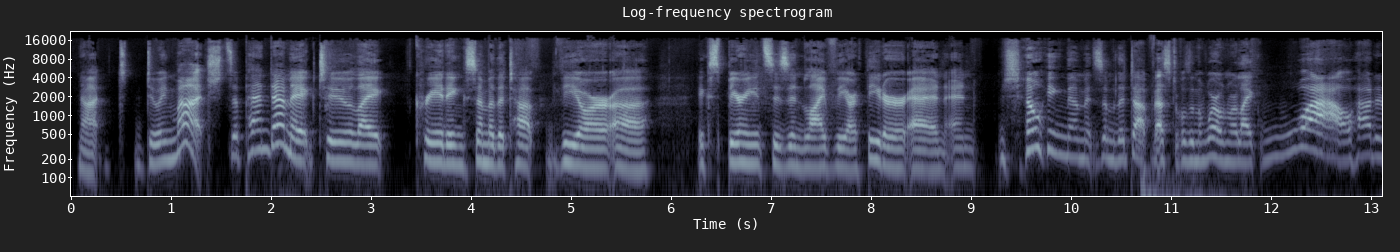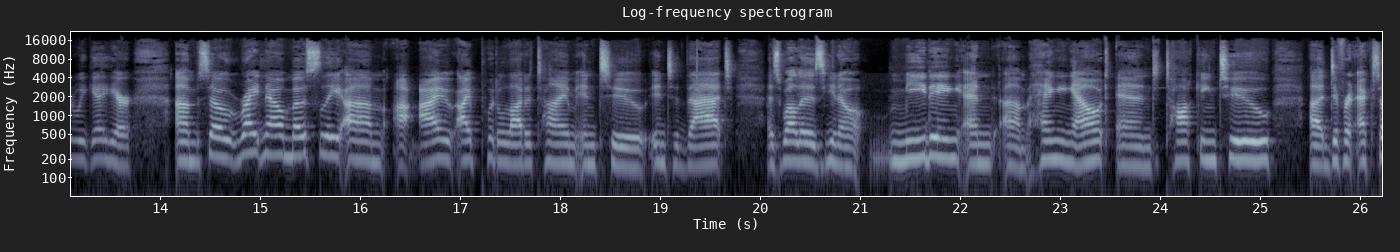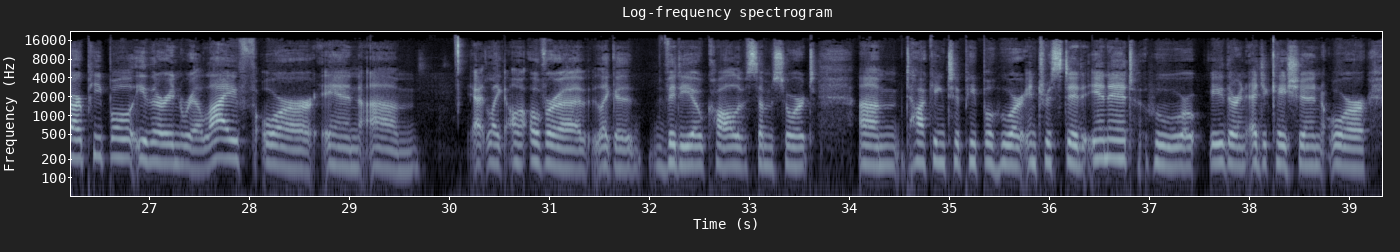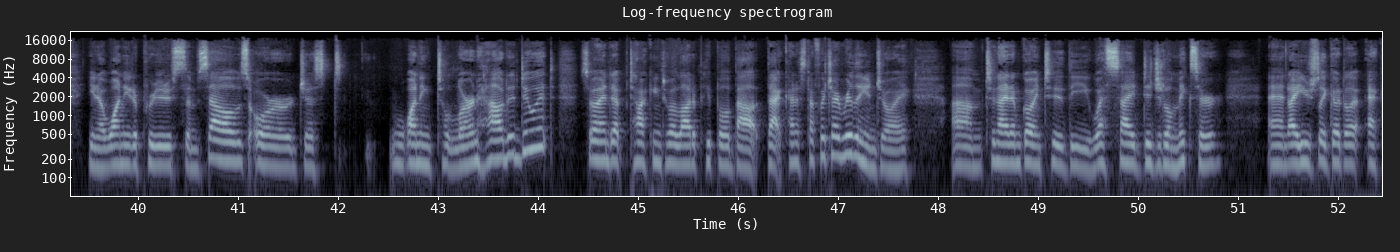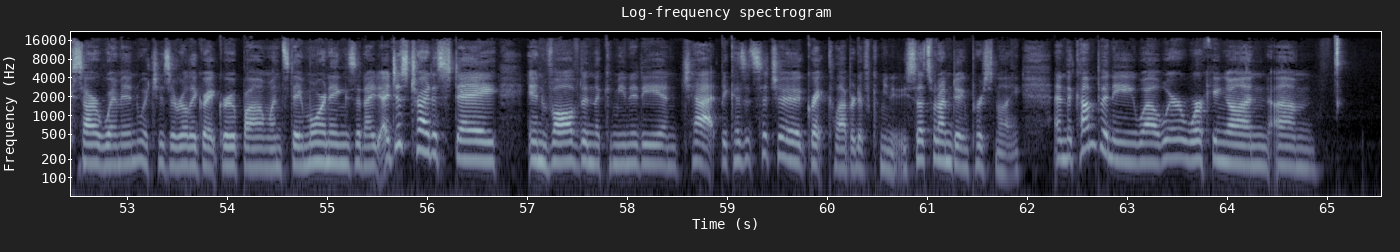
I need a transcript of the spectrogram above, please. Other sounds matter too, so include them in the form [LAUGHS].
not doing much, it's a pandemic, to like creating some of the top VR uh, experiences in live VR theater, and and showing them at some of the top festivals in the world and we're like wow how did we get here? Um, so right now mostly um, i i put a lot of time into into that as well as you know meeting and um, hanging out and talking to uh, different xr people either in real life or in um, like over a like a video call of some sort um, talking to people who are interested in it who are either in education or you know wanting to produce themselves or just wanting to learn how to do it. So i end up talking to a lot of people about that kind of stuff which i really enjoy. Um, tonight i'm going to the west side digital mixer and I usually go to XR Women, which is a really great group on Wednesday mornings. And I, I, just try to stay involved in the community and chat because it's such a great collaborative community. So that's what I'm doing personally. And the company, well, we're working on um,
